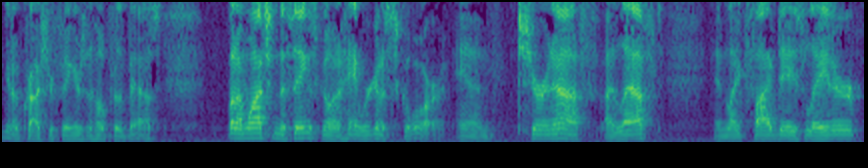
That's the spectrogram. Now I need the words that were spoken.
you know, cross your fingers and hope for the best. But I'm watching the things going, hey, we're going to score. And sure enough, I left. And like five days later,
